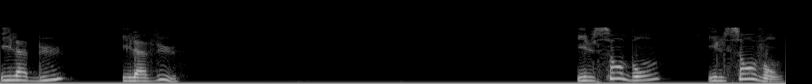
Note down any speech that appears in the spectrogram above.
Il a bu, il a vu. Ils sont bons, ils s'en vont.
